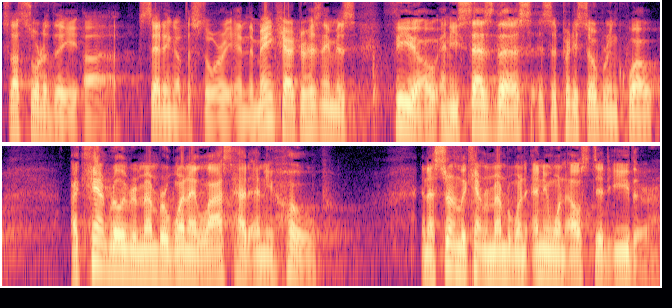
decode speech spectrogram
So that's sort of the uh, setting of the story. And the main character, his name is Theo, and he says this. It's a pretty sobering quote. I can't really remember when I last had any hope, and I certainly can't remember when anyone else did either.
